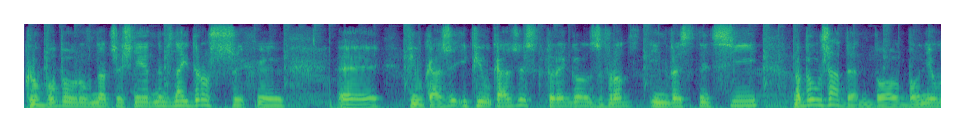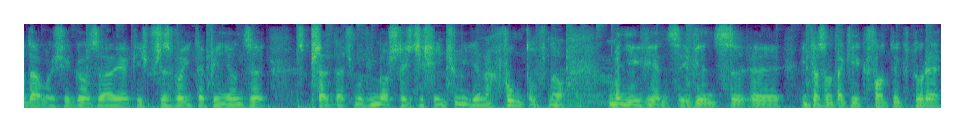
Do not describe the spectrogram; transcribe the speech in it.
klubu, był równocześnie jednym z najdroższych piłkarzy i piłkarzy, z którego zwrot inwestycji no, był żaden, bo, bo nie udało się go za jakieś przyzwoite pieniądze sprzedać. Mówimy o 60 milionach funtów, no mniej więcej. Więc y, i to są takie kwoty, które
